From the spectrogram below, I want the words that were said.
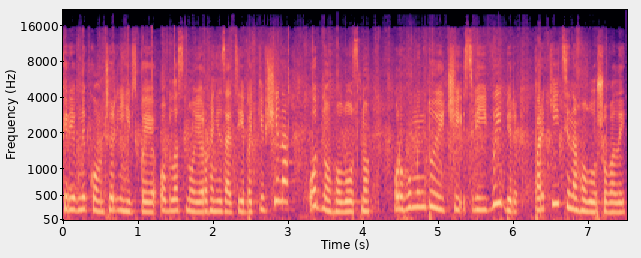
керівником Чернігівської обласної організації Батьківщина одноголосно. Аргументуючи свій вибір, партійці наголошували,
